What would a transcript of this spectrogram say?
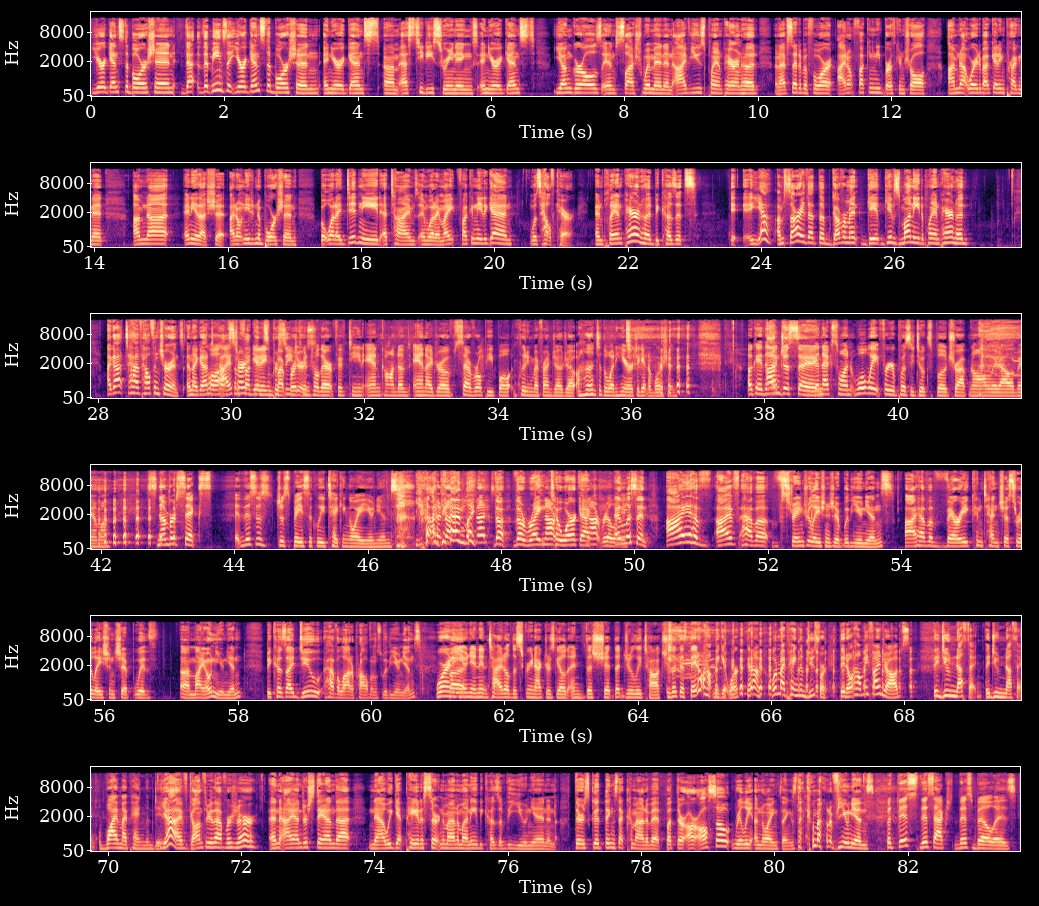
you're against abortion that that means that you're against abortion and you're against um, std screenings and you're against young girls and slash women. And i've used planned parenthood and i've said it before i don't fucking need birth control. I'm not worried about getting pregnant. I'm not any of that shit. I don't need an abortion. But what i did need at times and what i might fucking need again was health care and planned parenthood because it's yeah i'm sorry that the government gave, gives money to planned parenthood I got to have health insurance and I got Well, to have I some started getting procedures. birth control there at 15 and condoms, and I drove several people, including my friend JoJo, to the one here to get an abortion. Okay, the I'm next- just saying. The next one, we'll wait for your pussy to explode shrapnel all the way to Alabama. it's number six. This is just basically taking away unions. Yeah, again, like not- the the right not- to work act. not really. And listen, I have I've have a strange relationship with unions. I have a very contentious relationship with uh, my own union because I do have a lot of problems with unions. We're in a union entitled the Screen Actors Guild, and the shit that Julie talks, she's like this. They don't help me get work. They don't. What am I paying them dues for? They don't help me find jobs. They do nothing. They do nothing. Why am I paying them dues? Yeah, I've gone through that for sure. And I understand that now we get paid a certain amount of money because of the union and there's good things that come out of it, but there are also really annoying things that come out of unions. But this this act this bill is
